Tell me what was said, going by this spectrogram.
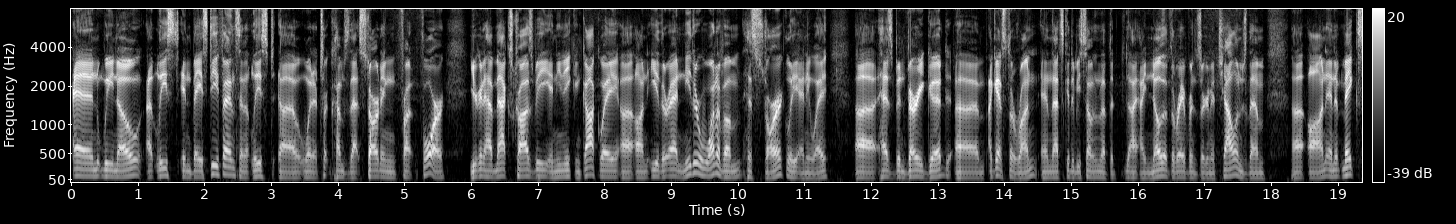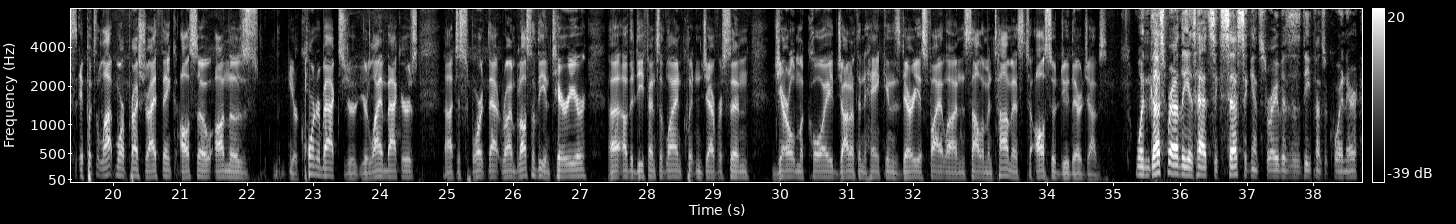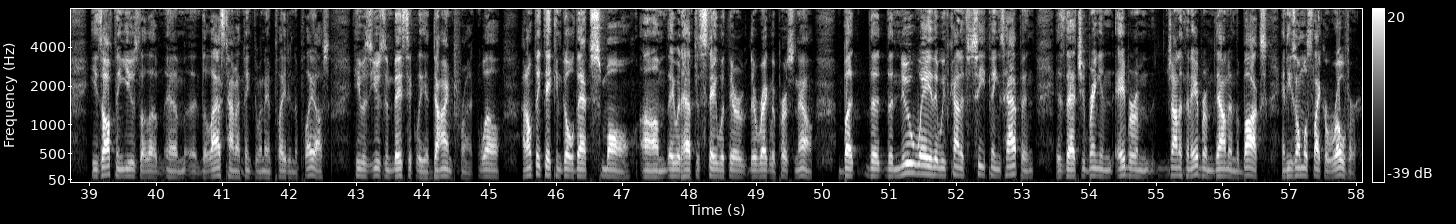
And we know, at least in base defense, and at least uh, when it t- comes to that starting front four, you're going to have Maxx Crosby and Yannick Ngakoue uh, on either end. Neither one of them, historically anyway, uh, has been very good um, against the run, and that's going to be something that the I, I know that the Ravens are going to challenge them uh, on, and it makes it puts a lot more pressure, I think, also on those your cornerbacks, your your linebackers uh, to support that run, but also the interior uh, of the defensive line: Quinton Jefferson, Gerald McCoy, Johnathan Hankins, Darius Philon, Solomon Thomas to also do their jobs when Gus Bradley has had success against the Ravens as a defensive coordinator, he's often used um, the last time I think when they played in the playoffs, he was using basically a dime front. Well, I don't think they can go that small. Um, they would have to stay with their, their regular personnel. But the the new way that we've kind of see things happen is that you bring in Abram, Jonathan Abram, down in the box, and he's almost like a rover.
